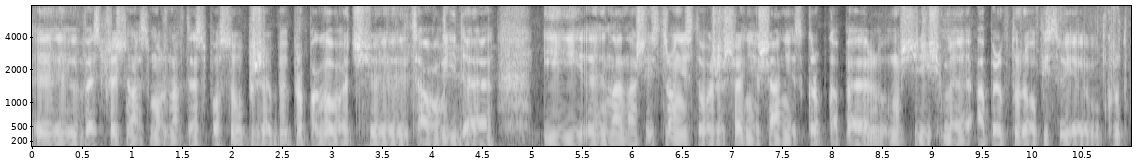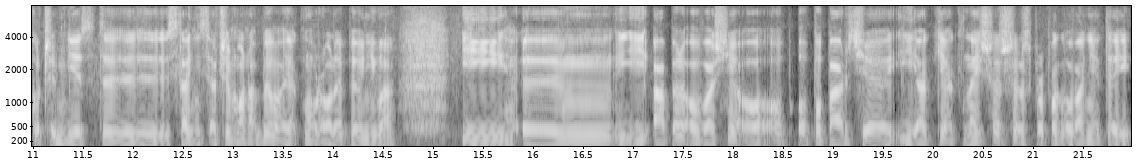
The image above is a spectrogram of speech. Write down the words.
y, wesprzeć nas można w ten sposób, żeby propagować y, całą ideę. I y, na naszej stronie stowarzyszenie szaniec.pl umieściliśmy apel, który opisuje krótko, czym jest y, stanica, czym ona była, jaką rolę pełniła. I, i, apel o właśnie o, o, o poparcie i jak, jak najszersze rozpropagowanie tej,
